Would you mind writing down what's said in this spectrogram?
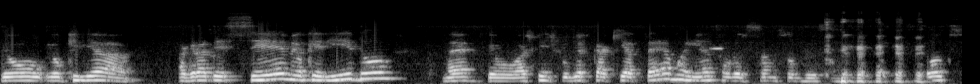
Eu, eu queria agradecer, meu querido, né? Eu acho que a gente podia ficar aqui até amanhã conversando sobre isso. Todos,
